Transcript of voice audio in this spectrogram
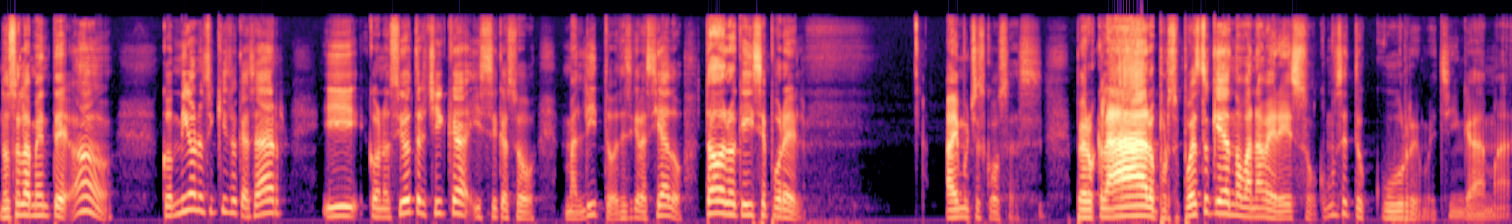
No solamente, oh, conmigo no se quiso casar y conoció a otra chica y se casó. Maldito, desgraciado. Todo lo que hice por él. Hay muchas cosas. Pero claro, por supuesto que ellas no van a ver eso. ¿Cómo se te ocurre, me chinga, man?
